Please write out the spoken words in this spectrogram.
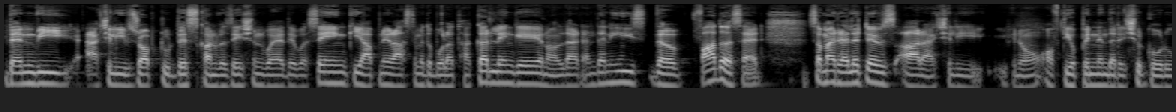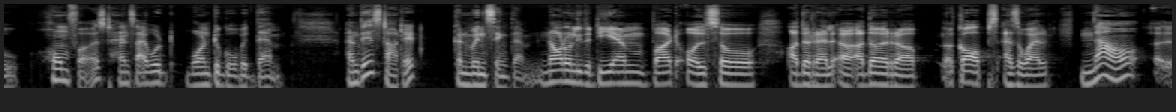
then we actually eavesdropped to this conversation where they were saying ki aapne raste mein to bola tha kar lenge and all that. And then he's the father said so my relatives are actually you know of the opinion that it should go to home first, hence I would want to go with them, and they started convincing them, not only the DM but also other uh, other uh, uh, cops as well. Now, uh,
